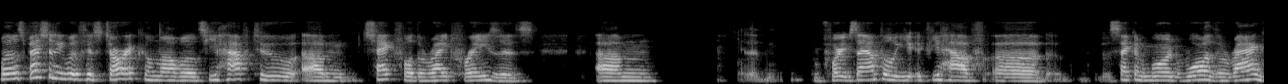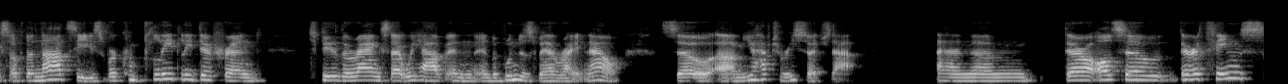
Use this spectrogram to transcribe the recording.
Well, especially with historical novels, you have to um, check for the right phrases. Um, for example, if you have uh, Second World War, the ranks of the Nazis were completely different to the ranks that we have in, in the Bundeswehr right now. So um, you have to research that. And um, there are also there are things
